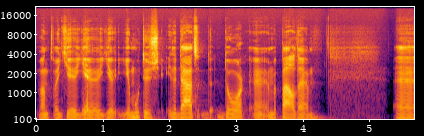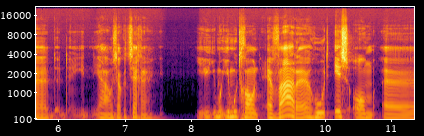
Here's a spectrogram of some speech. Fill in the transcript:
Want, want je, je, je, je moet dus inderdaad door uh, een bepaalde. Uh, ja, hoe zou ik het zeggen? Je, je, moet, je moet gewoon ervaren hoe het is om, uh,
